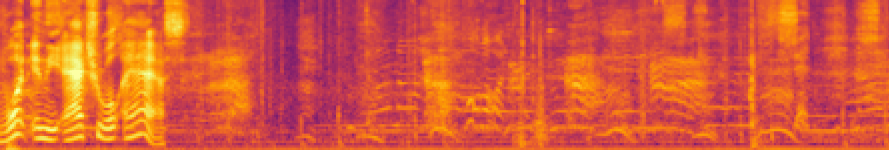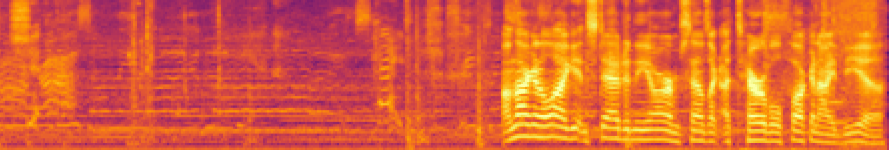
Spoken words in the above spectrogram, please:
What in the actual ass? I'm not gonna lie, getting stabbed in the arm sounds like a terrible fucking idea.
